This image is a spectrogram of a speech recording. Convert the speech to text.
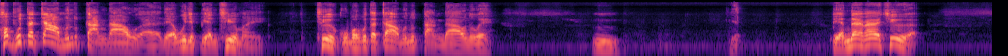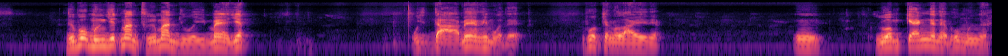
พระพุทธเจ้ามนุษย์ต่างดาวเออเดี๋ยวกูจะเปลี่ยนชื่อใหม่ ชื่อกูพระพุทธเจ้ามนุษย์ต่างดาวนะเว้ยอืม เปลี่ยนได้ไหมชื่อหรือพวกมึงยึดมั่นถือมั่นอยู่ไอ้แม่เย็ดกูจะด่าแม่งให้หมดเลยพวกจังไรเนี่ยอืมรวมแก๊งกันเนี่ยพวกมึงอะ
